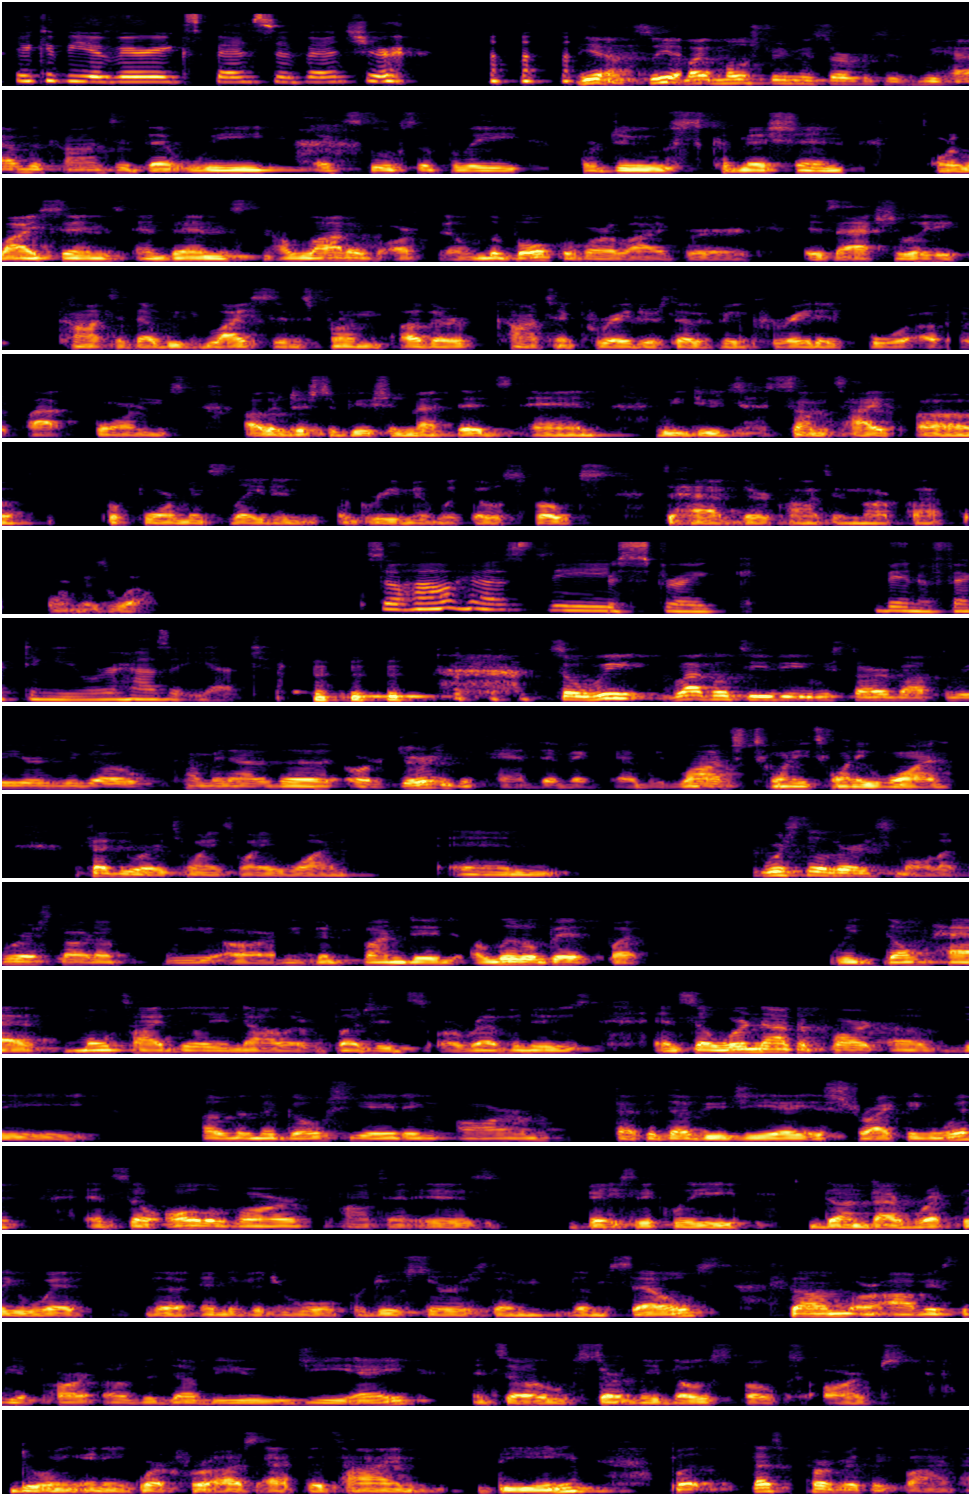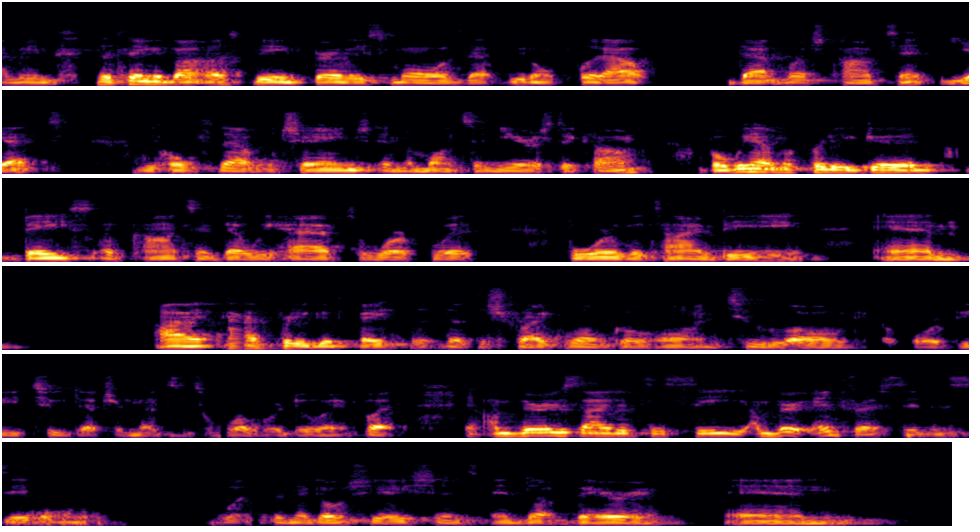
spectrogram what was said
it could be a very expensive venture. yeah. So, yeah, like most streaming services, we have the content that we exclusively produce, commission, or license. And then a lot of our film, the bulk of our library is actually content that we've licensed from other content creators that have been created for other platforms, other distribution methods. And we do some type of performance laden agreement with those folks to have their content in our platform as well. So, how has the strike been affecting you or has it yet? so we Black Oak TV, we started about three years ago coming out of the or during the pandemic and we launched 2021, February 2021. And we're still very small. Like we're a startup. We are we've been funded a little bit, but we don't have multi-billion dollar budgets or revenues. And so we're not a part of the of the negotiating arm that the WGA is striking with. And so all of our content is basically done directly with the individual producers them, themselves. Some are obviously a part of the WGA. And so certainly those folks aren't doing any work for us at the time being, but that's perfectly fine. I mean, the thing about us being fairly small is that we don't put out that much content yet. We hope that will change in the months and years to come. But we have a pretty good base of content that we have to work with for the time being. And I have pretty good faith that, the strike won't go on too long or be too detrimental to what we're doing. But I'm very excited to see, I'm very interested in seeing what the negotiations end up bearing. And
